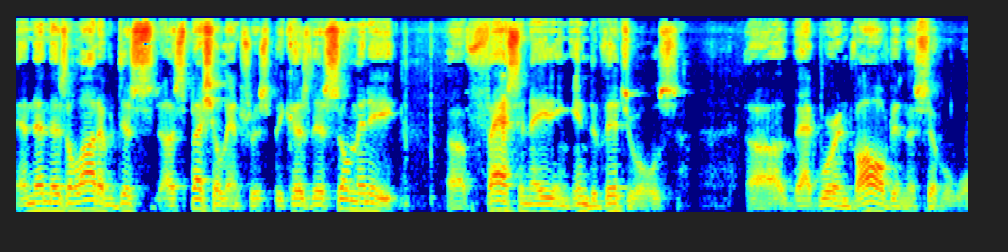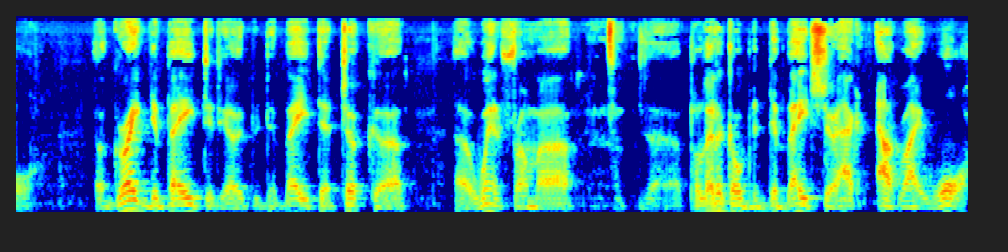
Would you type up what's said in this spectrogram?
and then there's a lot of just uh, special interest because there's so many fascinating individuals uh, that were involved in the Civil War. A great debate, a debate that took uh, uh, went from uh, political debates to outright war,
